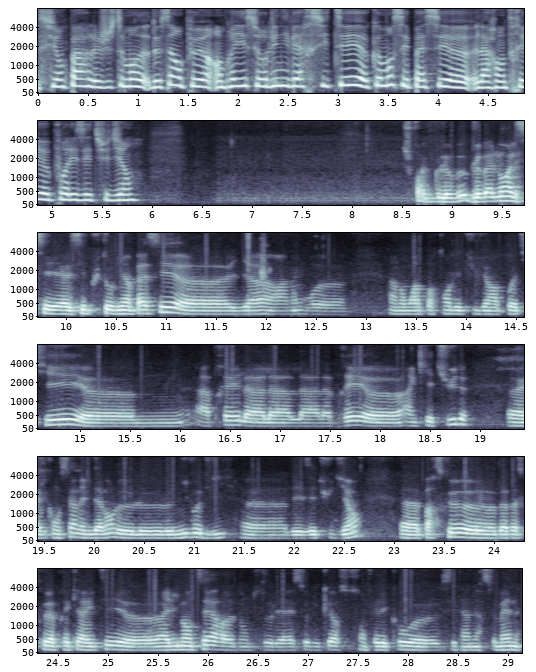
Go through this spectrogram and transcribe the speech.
Si on parle justement de ça, on peut embrayer sur l'université. Comment s'est passée la rentrée pour les étudiants? Je crois que globalement, elle s'est plutôt bien passée. Euh, il y a un nombre, un nombre important d'étudiants à Poitiers. Euh, après, la, vraie euh, inquiétude, elle concerne évidemment le, niveau de vie des étudiants. parce, que, bah, parce que la précarité alimentaire dont les Restos du Cœur se sont fait l'écho ces dernières semaines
